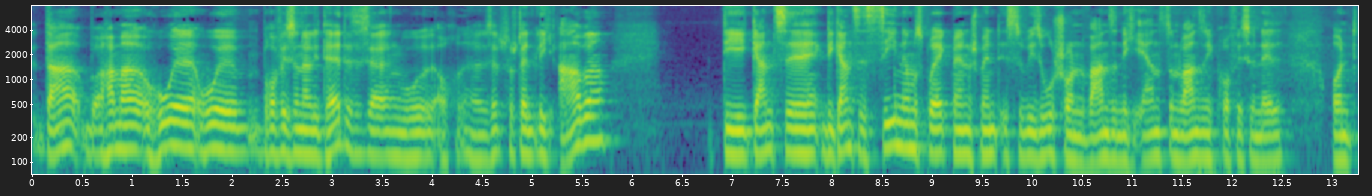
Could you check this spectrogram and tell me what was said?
da haben wir hohe, hohe Professionalität. Das ist ja irgendwo auch äh, selbstverständlich. Aber die ganze, die ganze Szene ums Projektmanagement ist sowieso schon wahnsinnig ernst und wahnsinnig professionell. Und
